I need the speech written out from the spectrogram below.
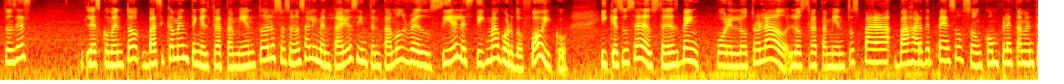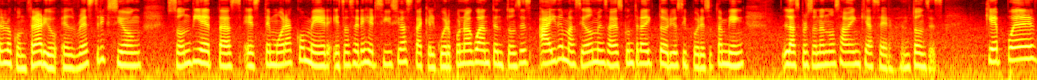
Entonces, les comento, básicamente en el tratamiento de los trastornos alimentarios intentamos reducir el estigma gordofóbico. ¿Y qué sucede? Ustedes ven, por el otro lado, los tratamientos para bajar de peso son completamente lo contrario. Es restricción, son dietas, es temor a comer, es hacer ejercicio hasta que el cuerpo no aguante. Entonces hay demasiados mensajes contradictorios y por eso también las personas no saben qué hacer. Entonces, ¿qué puede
